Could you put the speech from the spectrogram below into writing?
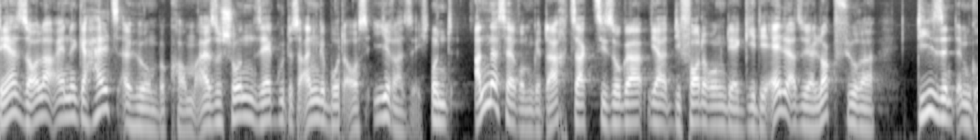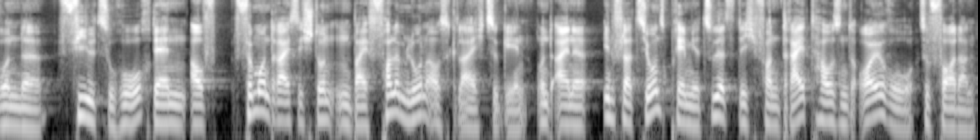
der solle eine Gehaltserhöhung bekommen. Also schon ein sehr gutes Angebot aus ihrer Sicht. Und andersherum gedacht, sagt sie sogar, ja, die Forderungen der GDL, also der Lokführer, die sind im Grunde viel zu hoch, denn auf 35 Stunden bei vollem Lohnausgleich zu gehen und eine Inflationsprämie zusätzlich von 3000 Euro zu fordern,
